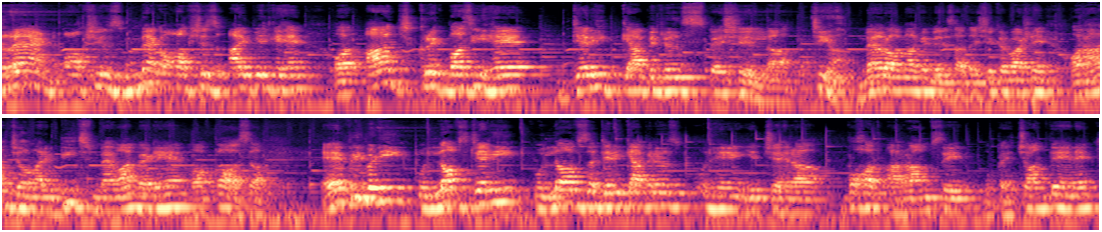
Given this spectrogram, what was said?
grand auctions mega auctions IPL के हैं और आज क्रिकबाजी है Delhi Capital special जी हाँ मैं राहुल माके मेरे साथ है शिखर वाशने और आज जो हमारे बीच मेहमान बैठे हैं of course everybody who loves Delhi who loves Delhi Capitals उन्हें ये चेहरा बहुत आराम से वो पहचानते हैं इन्हें।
